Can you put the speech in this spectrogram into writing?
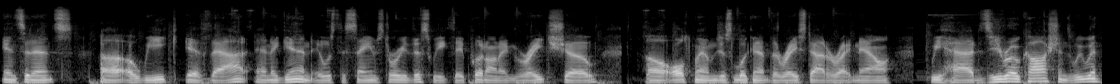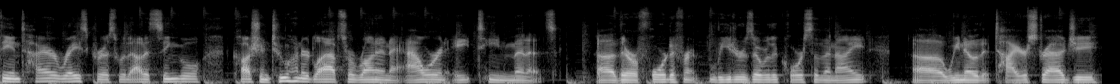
incidents uh, a week, if that. And again, it was the same story this week. They put on a great show. Uh, ultimately, I'm just looking at the race data right now. We had zero cautions. We went the entire race, Chris, without a single caution. 200 laps were run in an hour and 18 minutes. Uh, there were four different leaders over the course of the night. Uh, we know that tire strategy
